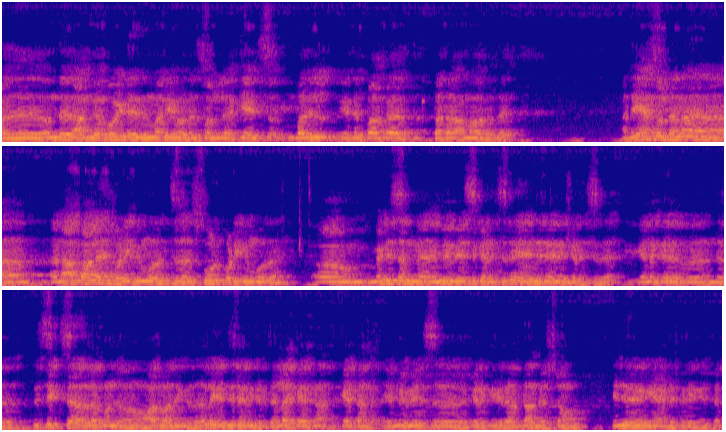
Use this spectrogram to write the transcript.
அது வந்து அங்கே போயிட்டு இது மாதிரி ஒரு சொல்லு கேள்வி பதில் எதிர்பார்க்க தராமல் வருது. அது ஏன் சொல்கிறேன்னா நான் காலேஜ் படிக்கும்போது ஸ்கூல் படிக்கும்போது மெடிசன் எம்பிபிஎஸ் கிடைச்சிது இன்ஜினியரிங் கிடைச்சிது. எனக்கு இந்த ஃபிசிக்ஸ் அதில் கொஞ்சம் ஆர்வம் அதிகிறதால இன்ஜினியரிங் கிடைச்சது எல்லாம் கேட்க கேட்டாங்க. எம்பிபிஎஸ் கிடைக்கிறது தான் கஷ்டம். இன்ஜினியரிங் ஏன் எடுக்கிறீங்கன்ட்டு.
